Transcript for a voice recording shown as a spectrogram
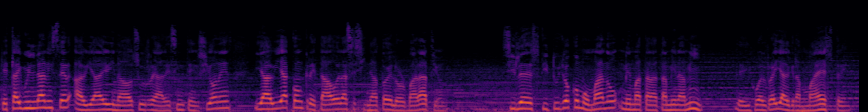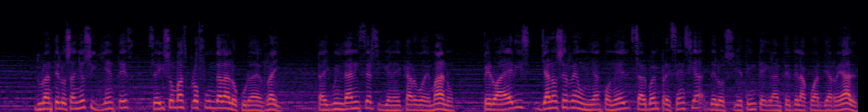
que Tywin Lannister había adivinado sus reales intenciones y había concretado el asesinato de Lord Baratheon. Si le destituyo como humano, me matará también a mí, le dijo el rey al gran maestre. Durante los años siguientes se hizo más profunda la locura del rey. Tywin Lannister siguió en el cargo de mano, pero Aerys ya no se reunía con él salvo en presencia de los siete integrantes de la Guardia Real.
